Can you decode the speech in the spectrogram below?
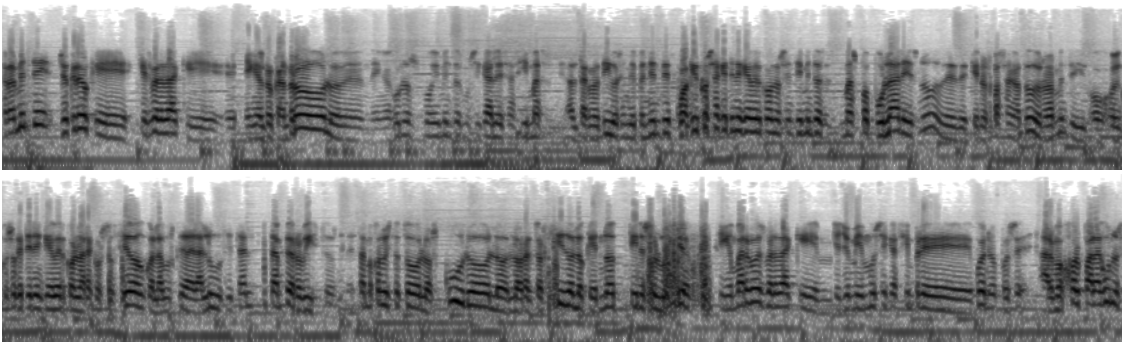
Realmente yo creo que, es verdad que en el rock and roll o en, algunos movimientos musicales así más alternativos, independientes, cualquier cosa que tiene que ver con los sentimientos más populares, ¿no? De, que nos pasan a todos realmente, o, incluso que tienen que ver con la reconstrucción, con la búsqueda de la luz y tal, están peor vistos. Está mejor visto todo lo oscuro, lo, lo retorcido, lo que no tiene solución. Sin embargo, es verdad que, yo mi música siempre, bueno, pues a lo mejor para algunos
